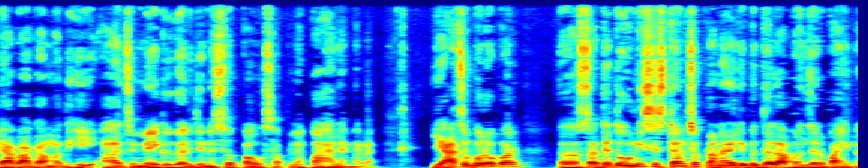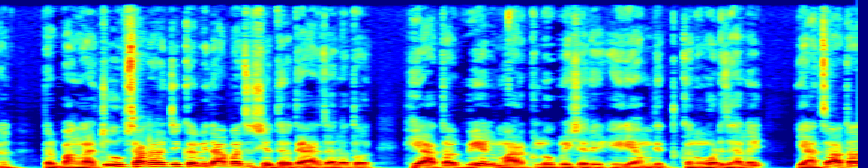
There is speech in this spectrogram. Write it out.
या भागामध्येही आज मेघगर्जनेसह पाऊस आपल्याला पाहायला मिळाला. याचबरोबर सध्या दोन्ही सिस्टमच्या प्रणालीबद्दल आपण जर पाहिलं तर बंगालच्या उपसागरात जे कमी दाबाचं क्षेत्र तयार झालं होतं. हे आता वेल मार्क लो प्रेशर एरियामध्ये कन्वर्ट झालंय. याचा आता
